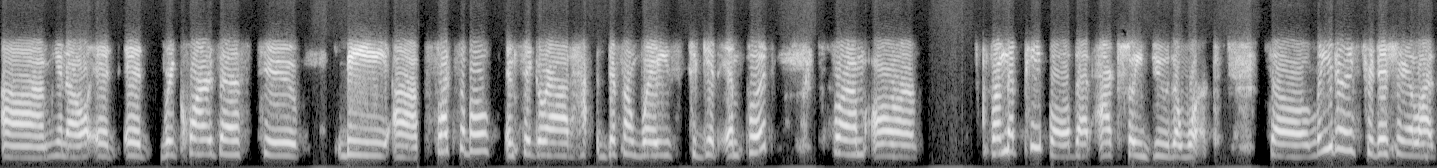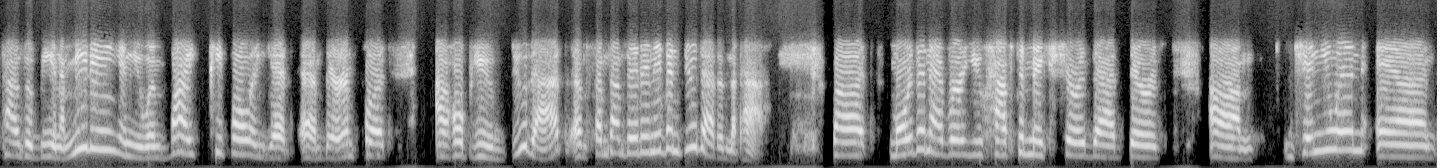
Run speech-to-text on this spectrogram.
Um, you know, it, it requires us to be uh, flexible and figure out how, different ways to get input from our from the people that actually do the work. So leaders traditionally a lot of times would be in a meeting and you invite people and get um, their input. I hope you do that. And sometimes they didn't even do that in the past. But more than ever, you have to make sure that there's um, genuine and,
